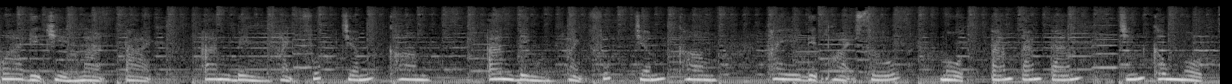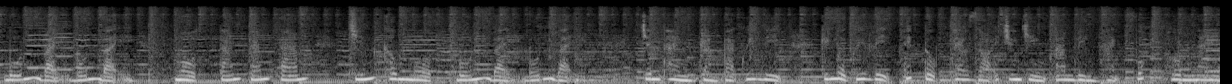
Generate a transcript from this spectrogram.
qua địa chỉ mạng tại anbinhhạnhphúc.com anbinhhạnhphúc.com hay điện thoại số 1888 901 4747 1888 901 4747 Chân thành cảm tạ quý vị Kính mời quý vị tiếp tục theo dõi chương trình An Bình Hạnh Phúc hôm nay.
